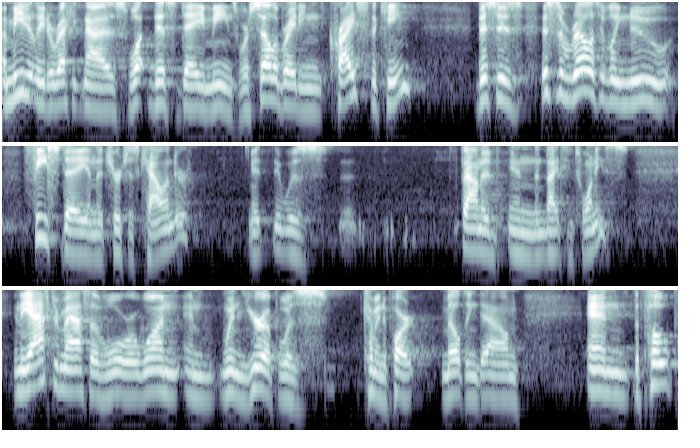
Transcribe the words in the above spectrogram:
immediately to recognize what this day means. We're celebrating Christ the King. This is, this is a relatively new feast day in the church's calendar. It, it was founded in the 1920s. In the aftermath of World War I, and when Europe was coming apart, melting down, and the Pope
